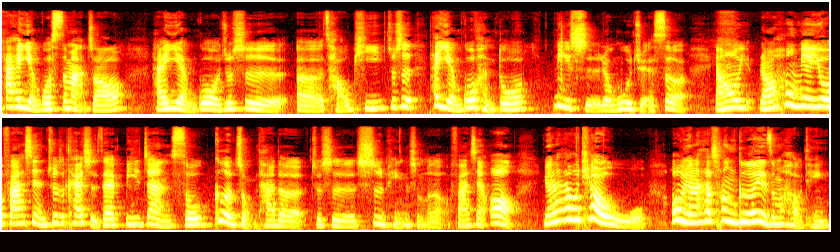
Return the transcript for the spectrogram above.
他还演过司马昭，还演过就是呃曹丕，就是他演过很多历史人物角色。然后然后后面又发现，就是开始在 B 站搜各种他的就是视频什么的，发现哦，原来他会跳舞，哦，原来他唱歌也这么好听，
